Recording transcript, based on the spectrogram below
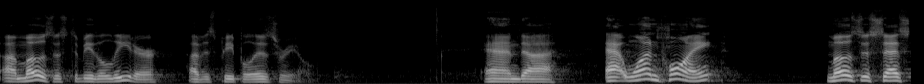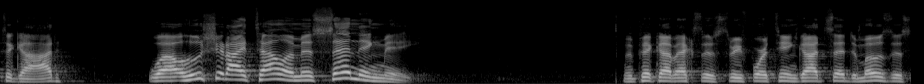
uh, Moses, to be the leader of his people Israel. And uh, at one point, Moses says to God, Well, who should I tell him is sending me? We pick up Exodus 3:14. God said to Moses,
